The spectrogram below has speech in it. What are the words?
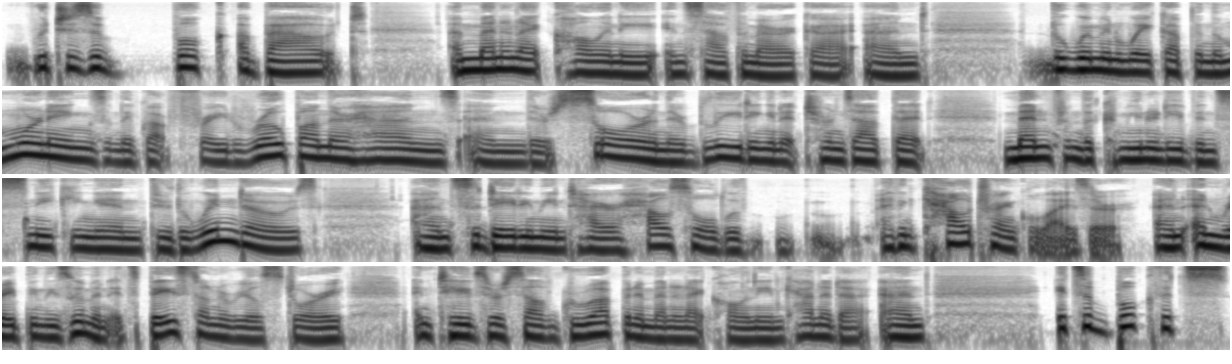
which is a book about a Mennonite colony in South America and the women wake up in the mornings and they've got frayed rope on their hands and they're sore and they're bleeding. And it turns out that men from the community have been sneaking in through the windows and sedating the entire household with, I think, cow tranquilizer and, and raping these women. It's based on a real story. And Toews herself grew up in a Mennonite colony in Canada. And it's a book that's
